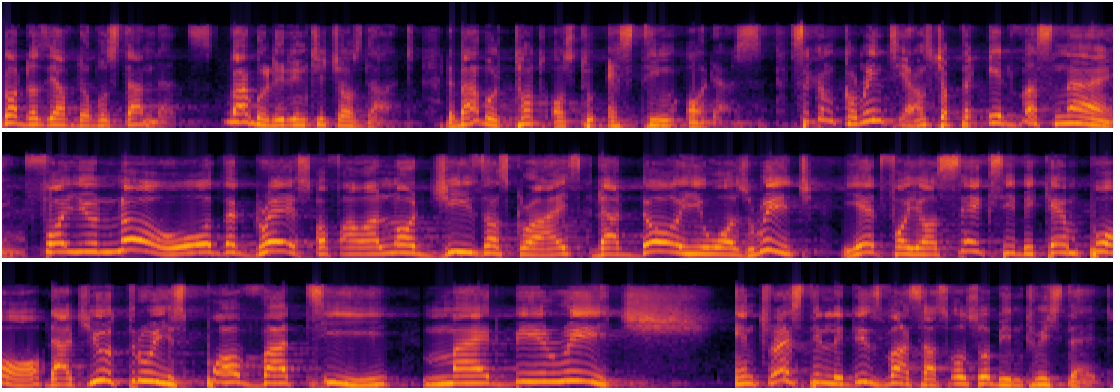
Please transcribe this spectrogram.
God doesn't have double standards. Bible didn't teach us that. The Bible taught us to esteem others. Second Corinthians chapter 8 verse 9. For you know the grace of our Lord Jesus Christ, that though he was rich, yet for your sakes he became poor, that you through his poverty might be rich. Interestingly, this verse has also been twisted.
